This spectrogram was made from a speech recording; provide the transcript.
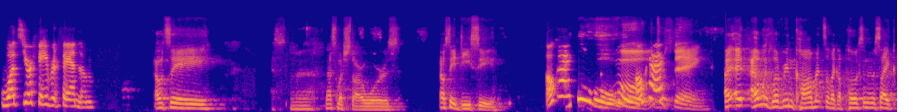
What's your favorite fandom? I would say uh, not so much Star Wars. I would say DC. Okay. Ooh, Okay. interesting. I, I I always love reading comments of like a post and it's like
